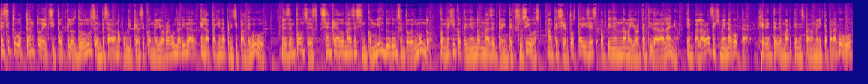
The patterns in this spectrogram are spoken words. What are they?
Este tuvo tanto éxito que los doodles empezaron a publicarse con mayor regularidad en la página principal de Google. Desde entonces, se han creado más de 5.000 doodles en todo el mundo, con México teniendo más de 30 exclusivos, aunque ciertos países obtienen una mayor cantidad al año. En palabras de Jimena Goca, gerente de marca en Hispanoamérica para Google,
